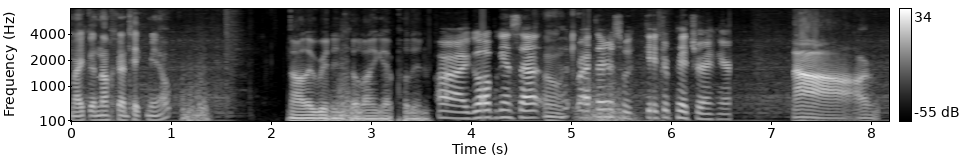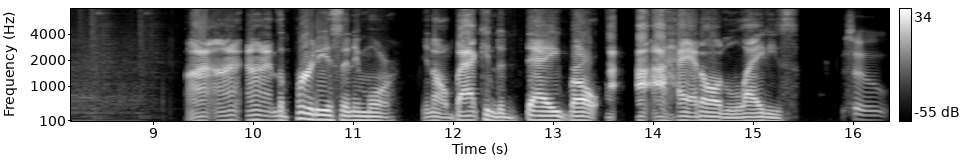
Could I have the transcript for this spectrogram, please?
Micah not gonna take me out? No, they wait until I get put in. All right, go up against that Oh, okay. right there so we get your picture in here. Nah. I, I, I ain't the prettiest anymore. You know, back in the day, bro, I, I, I had all the ladies. So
